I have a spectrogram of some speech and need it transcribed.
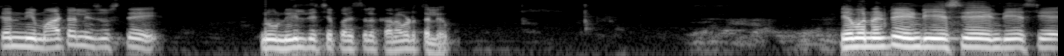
కానీ నీ మాటల్ని చూస్తే నువ్వు నీళ్ళు తెచ్చే పరిస్థితులు కనబడతలేవు. ఏమన్నంటే ఎన్డీఏసీఏ ఎన్డీఏసీఏ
